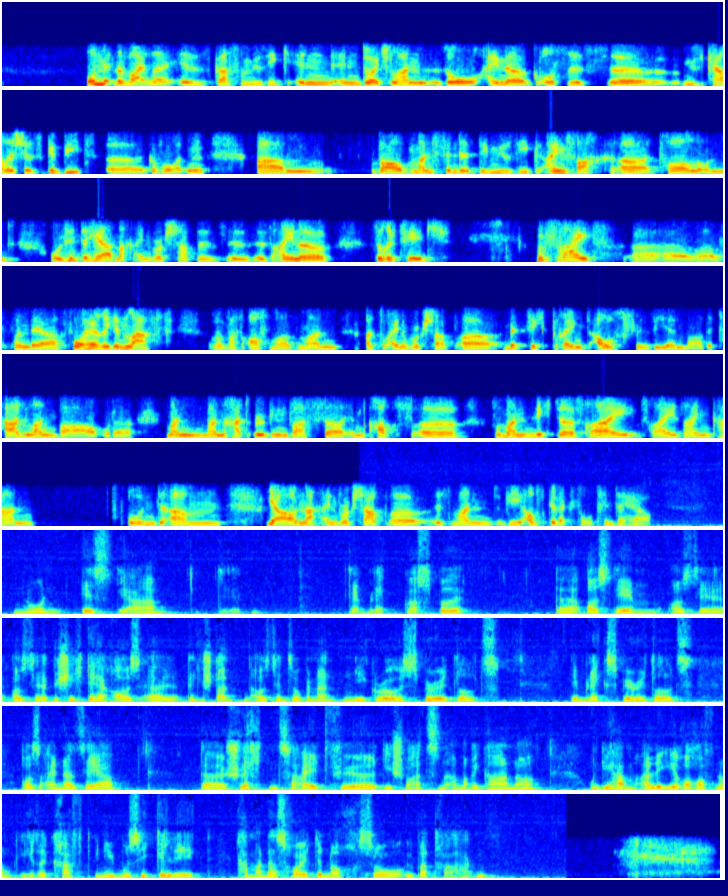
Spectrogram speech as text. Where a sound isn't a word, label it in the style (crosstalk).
Und mittlerweile ist Gospelmusik in, in Deutschland so ein großes äh, musikalisches Gebiet äh, geworden, ähm, weil man findet die Musik einfach äh, toll und, und hinterher nach einem Workshop ist, ist, ist eine so richtig befreit äh, äh, von der vorherigen Last, was oftmals man äh, zu einem Workshop äh, mit sich bringt, aus Versehen war, der tagelang war oder man, man hat irgendwas äh, im Kopf, äh, wo man nicht frei, frei sein kann. Und ähm, ja, und nach einem Workshop ist man wie ausgewechselt hinterher. Nun ist ja der Black Gospel äh, aus, dem, aus, der, aus der Geschichte heraus äh, entstanden, aus den sogenannten Negro Spirituals, den Black Spirituals, aus einer sehr äh, schlechten Zeit für die schwarzen Amerikaner. Und die haben alle ihre Hoffnung, ihre Kraft in die Musik gelegt. Kann man das heute noch so übertragen?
